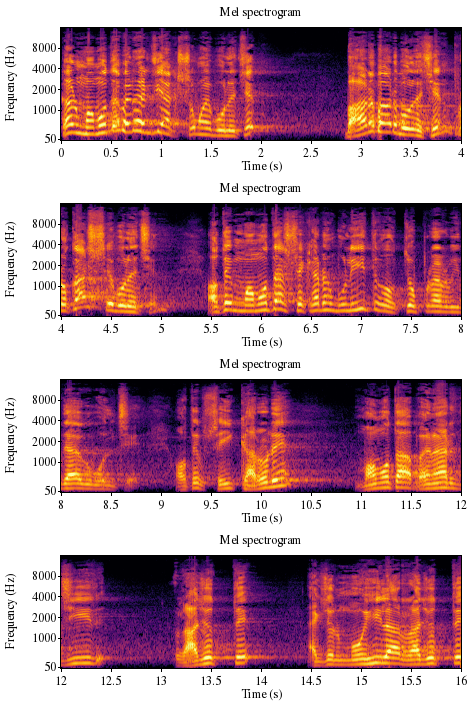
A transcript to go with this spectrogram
কারণ মমতা ব্যানার্জি এক সময় বলেছেন, বারবার বলেছেন, প্রকাশ্যে বলেছেন, অতএব মমতার শেখানো বলেই তো চোপড়ার বিধায়ক বলছে। অতএব সেই কারণে মমতা ব্যানার্জির রাজত্বে, একজন মহিলার রাজত্বে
